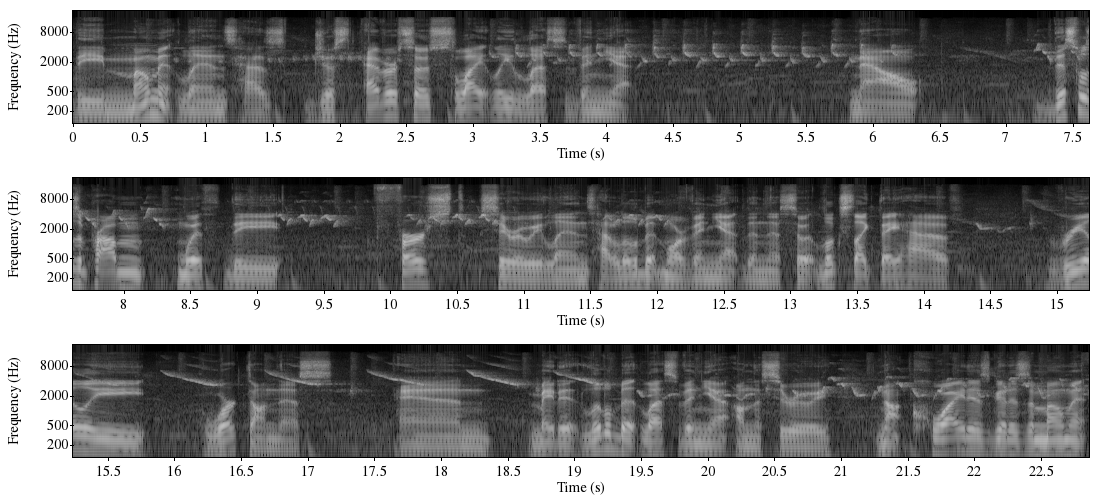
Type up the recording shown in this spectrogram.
the moment lens has just ever so slightly less vignette. Now, this was a problem with the first Sirui lens, had a little bit more vignette than this, so it looks like they have really worked on this and made it a little bit less vignette on the Sirui. Not quite as good as the Moment,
